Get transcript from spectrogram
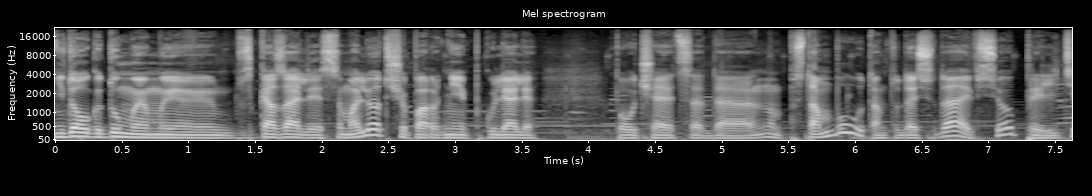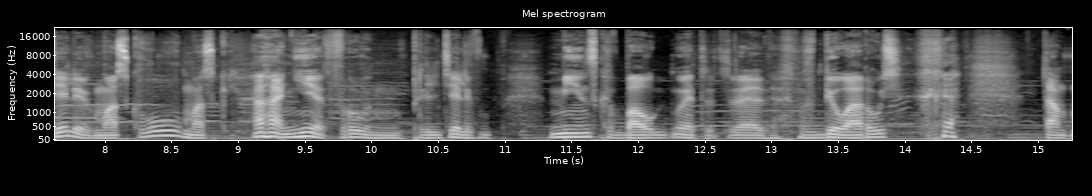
Недолго думая, мы заказали самолет, еще пару дней погуляли, получается, да, ну, по Стамбулу, там туда-сюда, и все, прилетели в Москву, в Москве. А, нет, вру, прилетели в Минск, в, Бал... этот, э, в Беларусь. Там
